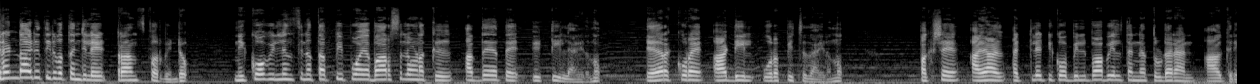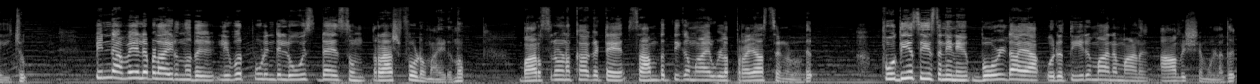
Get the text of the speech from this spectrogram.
രണ്ടായിരത്തി ഇരുപത്തഞ്ചിലെ ട്രാൻസ്ഫർ വിൻഡോ നിക്കോ വില്യംസിനെ തപ്പിപ്പോയ ബാർസലോണക്ക് അദ്ദേഹത്തെ കിട്ടിയില്ലായിരുന്നു. ഏറെക്കുറെ ആ ഡീൽ ഉറപ്പിച്ചതായിരുന്നു. പക്ഷേ അയാൾ അത്ലറ്റിക്കോ ബിൽബാബയിൽ തന്നെ തുടരാൻ ആഗ്രഹിച്ചു. പിന്നെ അവൈലബിൾ ആയിരുന്നത് ലിവർപൂളിന്റെ ലൂയിസ് ഡയസും റാഷ്ഫോർഡുമായിരുന്നു. ബാർസലോണക്കാകട്ടെ സാമ്പത്തികമായുള്ള പ്രയാസങ്ങളുണ്ട്. പുതിയ സീസണിന് ബോൾഡായ ഒരു തീരുമാനമാണ് ആവശ്യമുള്ളത്.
